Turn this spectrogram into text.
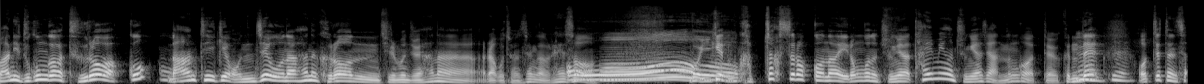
많이 누군가가 들어왔고 어. 나한테 이게 언제 오나 하는 그런 질문 중에 하나라고 저는 생각을 해서 뭐 이게 뭐 갑작스럽거나 이런 거는 중요 타이밍은 중요하지 않는 것 같아요. 근데 음, 네. 어쨌든 사,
